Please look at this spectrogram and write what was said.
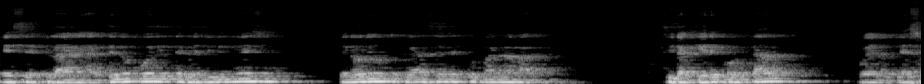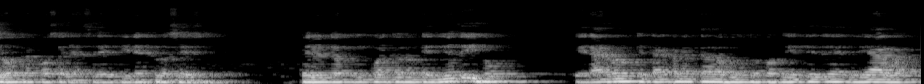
ese plan. Usted no puede intervenir en eso, pero lo único que puede hacer es tomar la mata. Si la quiere cortar, bueno, eso es otra cosa, ya se detiene el proceso. Pero en, cuanto a lo que Dios dijo, que el árbol que está conectado junto a corrientes de, de agua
